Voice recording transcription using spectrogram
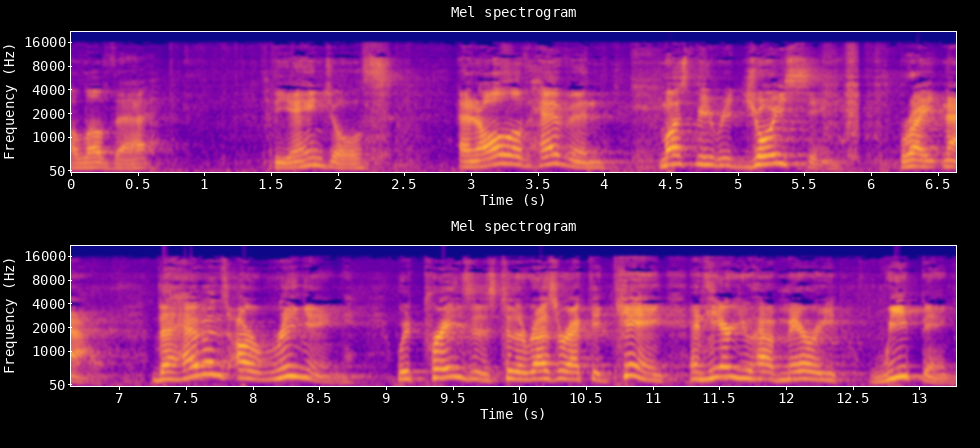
I love that. The angels and all of heaven must be rejoicing right now. The heavens are ringing with praises to the resurrected king, and here you have Mary weeping.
